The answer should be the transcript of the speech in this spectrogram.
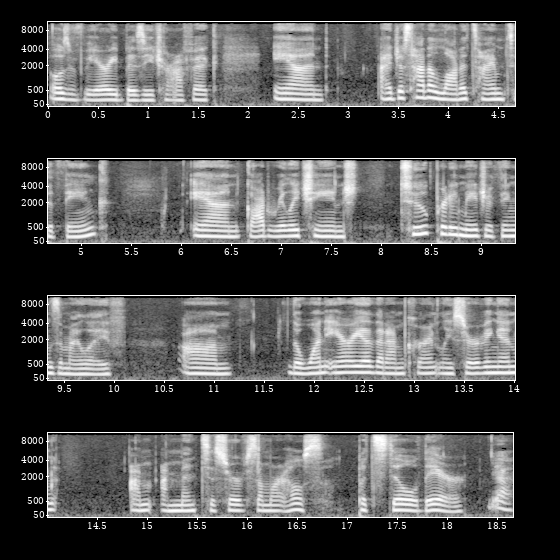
It was very busy traffic, and I just had a lot of time to think. And God really changed two pretty major things in my life. Um, the one area that I'm currently serving in, I'm I'm meant to serve somewhere else, but still there, yeah.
